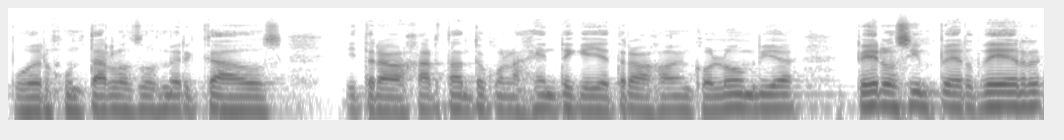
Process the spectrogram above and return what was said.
poder juntar los dos mercados y trabajar tanto con la gente que ya ha trabajado en Colombia, pero sin perder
